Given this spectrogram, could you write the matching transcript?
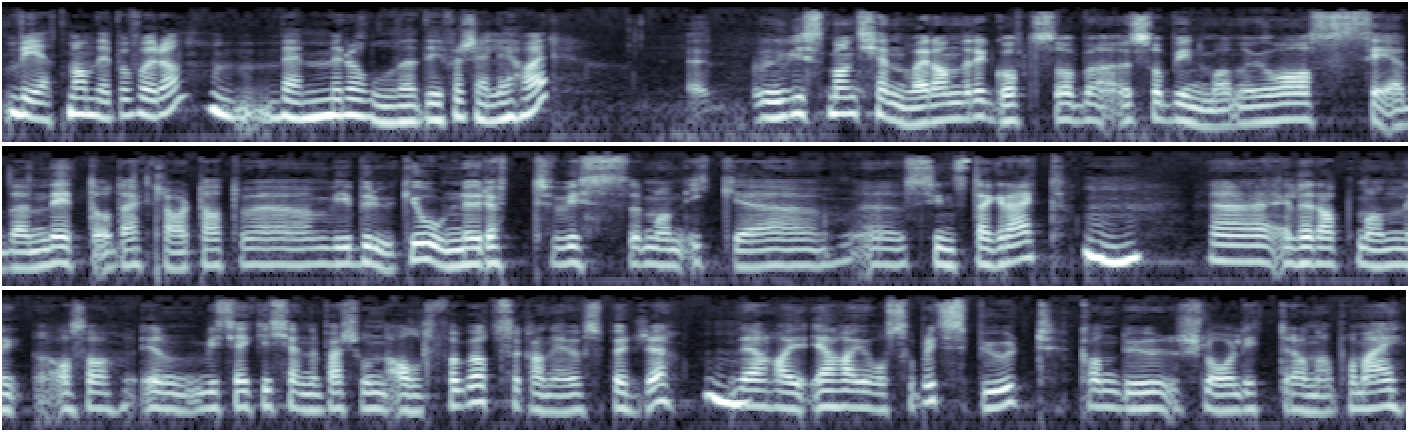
vet man det på forhånd? Hvem rolle de forskjellige har? Hvis man kjenner hverandre godt, så, så begynner man jo å se den litt. Og det er klart at eh, vi bruker ordene rødt hvis man ikke uh, syns det er greit. Mm. Eh, eller at man Altså, eh, hvis jeg ikke kjenner personen altfor godt, så kan jeg jo spørre. Mm. Det har, jeg har jo også blitt spurt kan du slå litt på meg.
